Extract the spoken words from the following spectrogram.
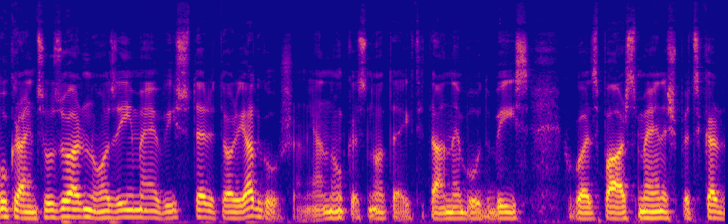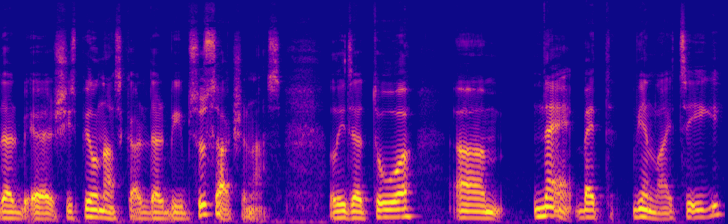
Ukraiņas uzvara nozīmē visu teritoriju atgūšanu, ja? nu, kas noteikti tā nebūtu bijis kaut kāds pāris mēnešus pēc darbi, šīs pilnās kara darbības uzsākšanās. Līdz ar to um, nē, bet vienlaicīgi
